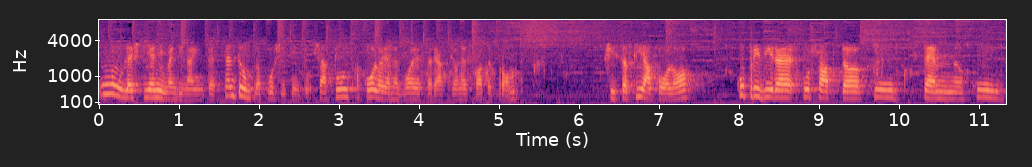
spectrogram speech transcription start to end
Nu le știe nimeni dinainte. Se întâmplă pur și simplu. Și atunci acolo e nevoie să reacționezi foarte prompt și să fii acolo cu privire, cu șoaptă, cu semn, cu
